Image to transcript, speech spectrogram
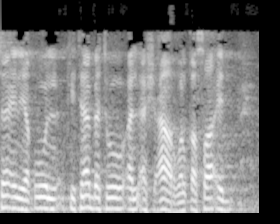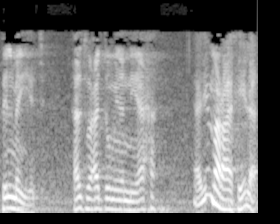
سائل يقول كتابة الأشعار والقصائد في الميت هل تعد من النياحة؟ هذه مراثي لا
